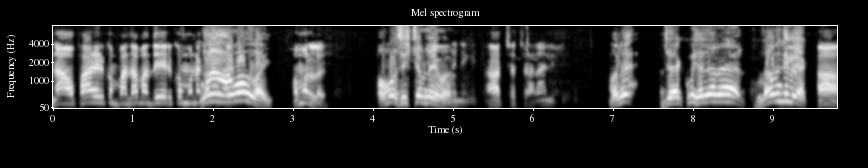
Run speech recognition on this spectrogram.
না অফার এরকম বাঁধা বাঁধে এরকম মনে না আমার নয় অমল লয় আমার সিস্টেম নেই আমার। আচ্ছা আচ্ছা। মানে যে একুশ হাজারে নাম দিবে হ্যাঁ।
